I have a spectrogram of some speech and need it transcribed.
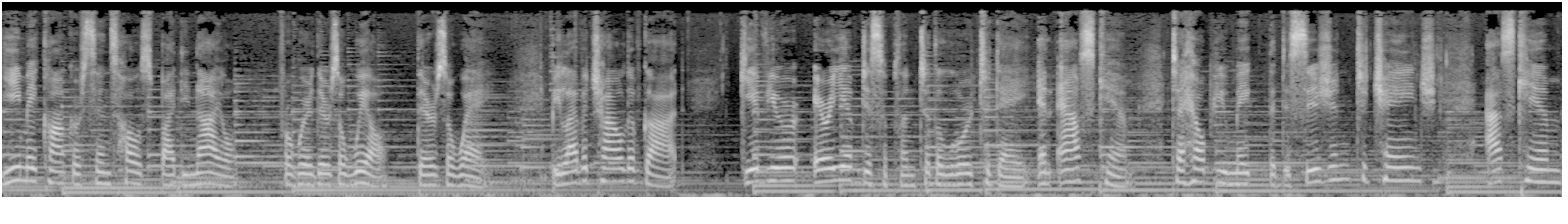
Ye may conquer sin's host by denial, for where there's a will, there's a way. Beloved child of God, give your area of discipline to the Lord today and ask Him to help you make the decision to change. Ask Him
